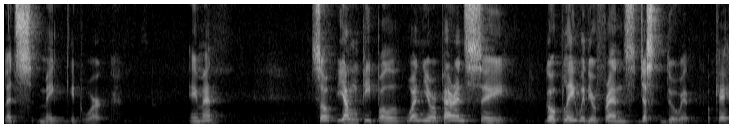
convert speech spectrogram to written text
Let's make it work. Amen. So, young people, when your parents say, go play with your friends, just do it, okay?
